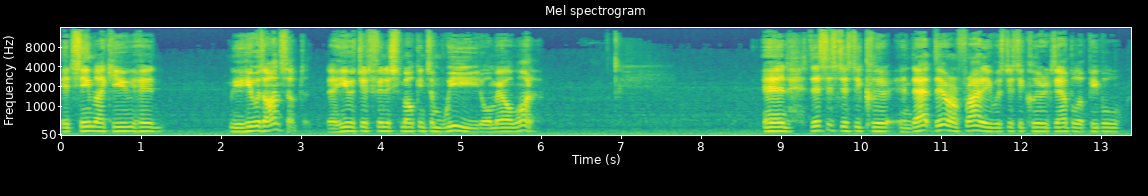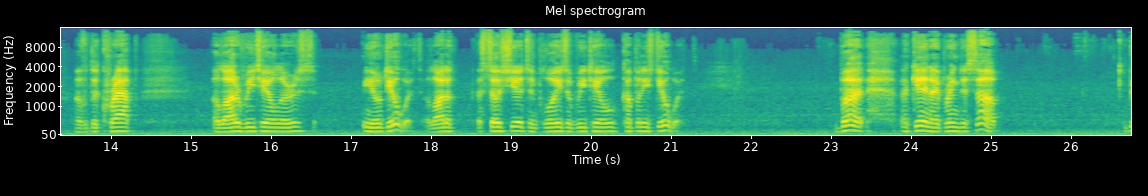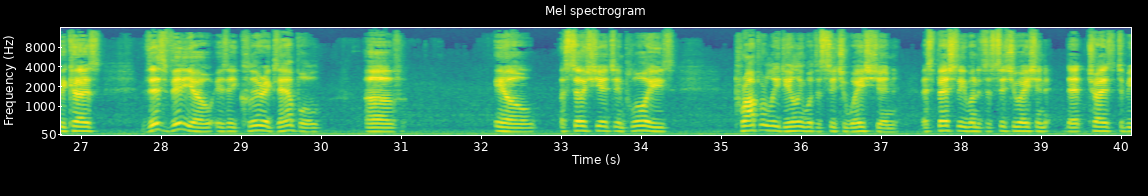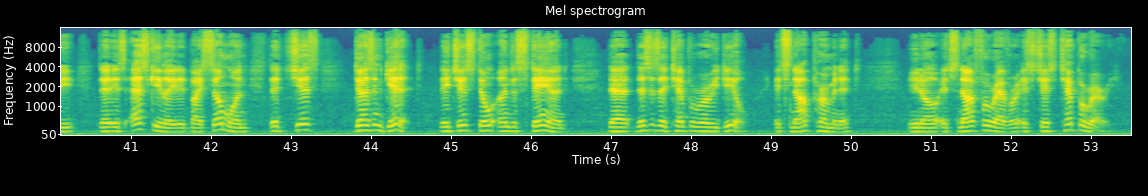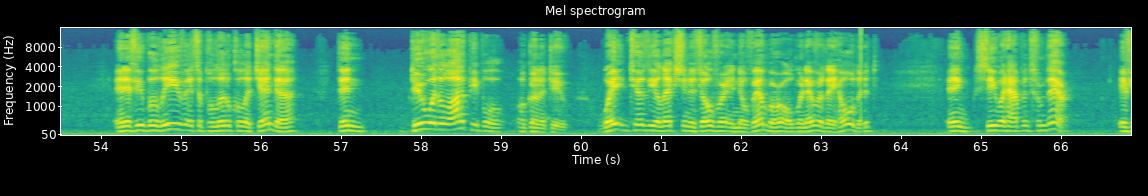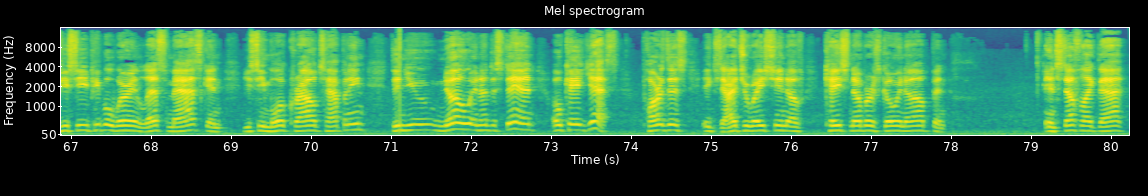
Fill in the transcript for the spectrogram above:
it seemed like he had he was on something. That he was just finished smoking some weed or marijuana. And this is just a clear and that there on Friday was just a clear example of people of the crap a lot of retailers, you know, deal with. A lot of associates, employees of retail companies deal with. But again, I bring this up because this video is a clear example of, you know, associates, employees properly dealing with a situation, especially when it's a situation that tries to be, that is escalated by someone that just doesn't get it. They just don't understand that this is a temporary deal. It's not permanent. You know, it's not forever. It's just temporary. And if you believe it's a political agenda, then do what a lot of people are going to do. Wait until the election is over in November or whenever they hold it and see what happens from there. If you see people wearing less masks and you see more crowds happening, then you know and understand okay, yes, part of this exaggeration of case numbers going up and and stuff like that,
